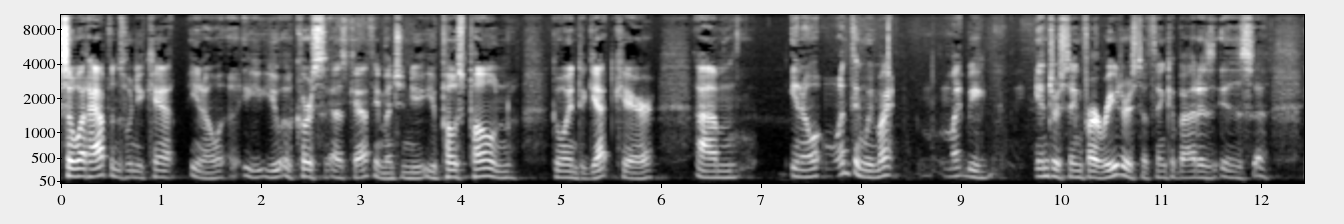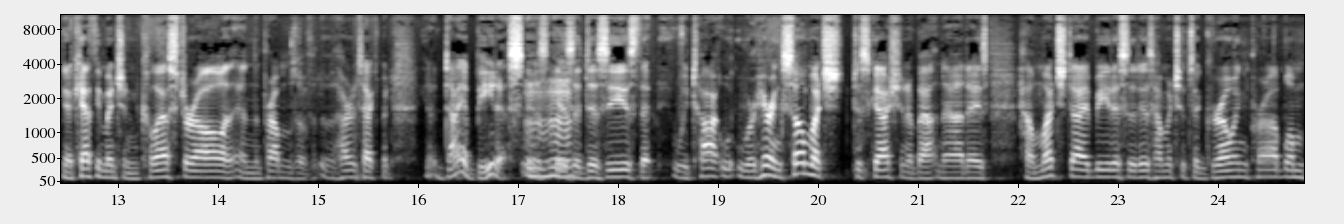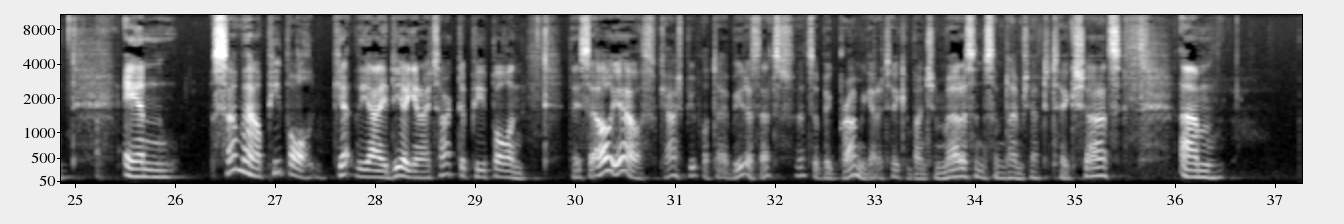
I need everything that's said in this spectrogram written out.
So what happens when you can't? You know, you, you of course, as Kathy mentioned, you, you postpone going to get care. Um, you know, one thing we might might be interesting for our readers to think about is, is uh, you know, Kathy mentioned cholesterol and, and the problems of, heart attacks, but you know, diabetes is, mm-hmm. is a disease that we talk. We're hearing so much discussion about nowadays. How much diabetes it is, how much it's a growing problem, and somehow people get the idea. You know, I talk to people and they say, "Oh yeah, gosh, people with diabetes that's that's a big problem. You got to take a bunch of medicine. Sometimes you have to take shots." Um,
